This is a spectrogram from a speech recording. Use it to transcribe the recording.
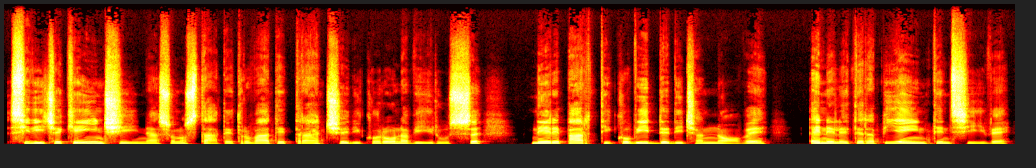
si dice che in Cina sono state trovate tracce di coronavirus nei reparti Covid-19 e nelle terapie intensive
